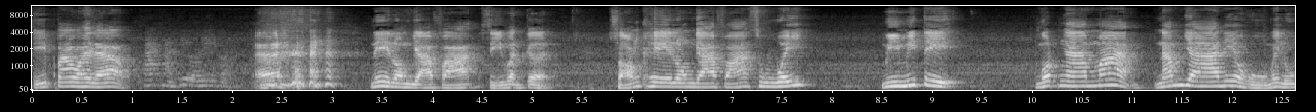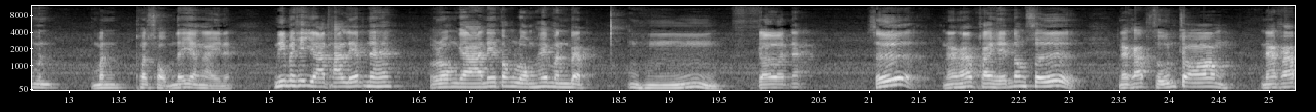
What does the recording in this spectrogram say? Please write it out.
ชี้เป้าให้แล้วทักหาพี่โอเล่ก่อนเออนี่ลงยาฟ้าสีวันเกิด 2K ลงยาฟ้าสวย มีมิติ งดงามมาก น้ำยานี่โอ้โหไม่รู้มันมันผสมได้ยังไงนะนี่ไม่ใช่ยาทาเล็บนะฮะลงยาเนี่ยต้องลงให้มันแบบ อือหือเกิดนะ ซื้อนะครับ ใครเห็นต้องซื้อนะครับ ศูนย์จองนะครับ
